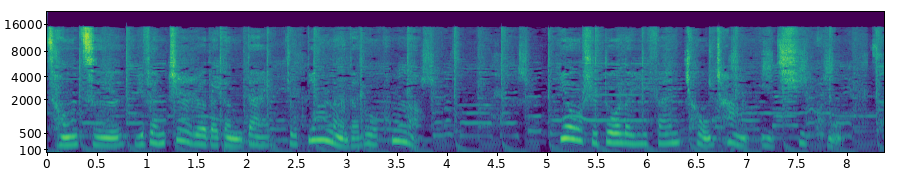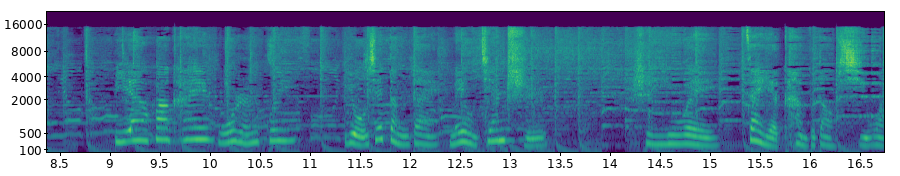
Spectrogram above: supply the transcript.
从此一份炙热的等待就冰冷的落空了，又是多了一番惆怅与凄苦。彼岸花开无人归，有些等待没有坚持，是因为再也看不到希望。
